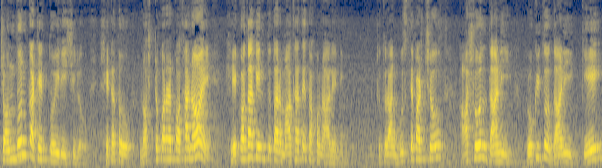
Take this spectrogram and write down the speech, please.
চন্দন কাঠের তৈরি ছিল। সেটা তো নষ্ট করার কথা নয় সে কথা কিন্তু তার মাথাতে তখন আলেনি। সুতরাং বুঝতে পারছ, আসল দানি, প্রকৃত দানি কে?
